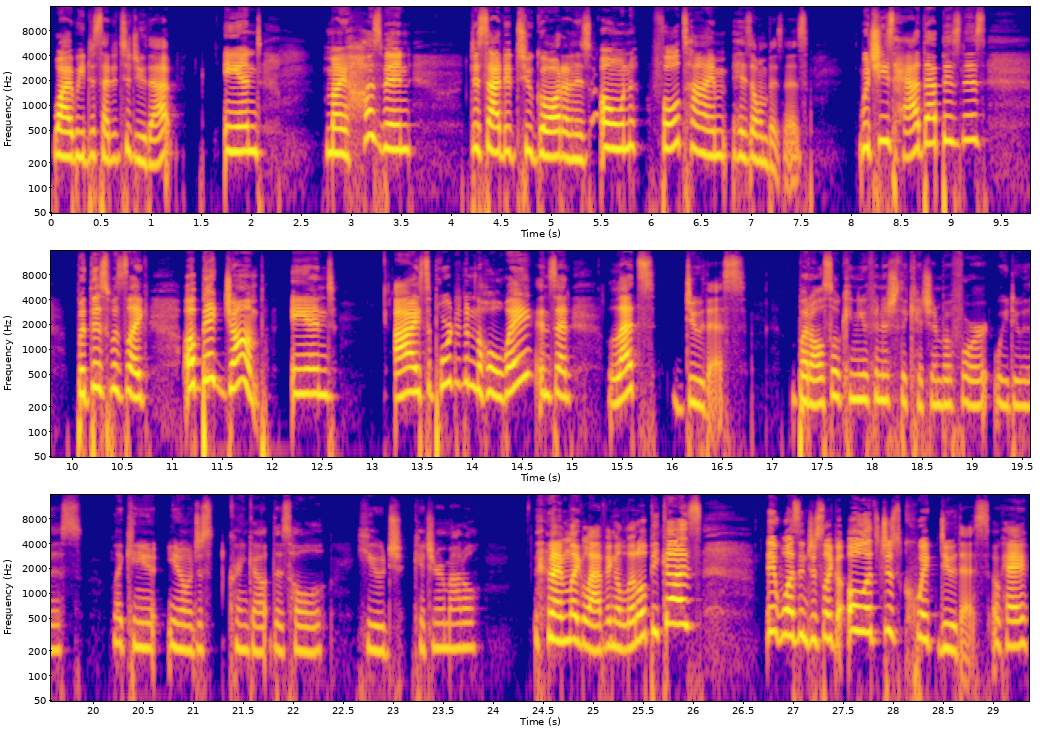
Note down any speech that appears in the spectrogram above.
why we decided to do that. And my husband decided to go out on his own full time, his own business, which he's had that business but this was like a big jump. And I supported him the whole way and said, let's do this. But also, can you finish the kitchen before we do this? Like, can you, you know, just crank out this whole huge kitchen remodel? And I'm like laughing a little because it wasn't just like, oh, let's just quick do this, okay?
